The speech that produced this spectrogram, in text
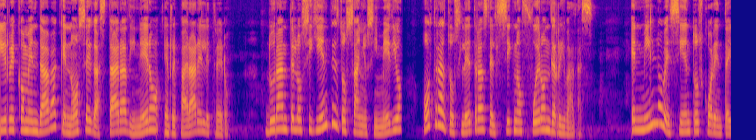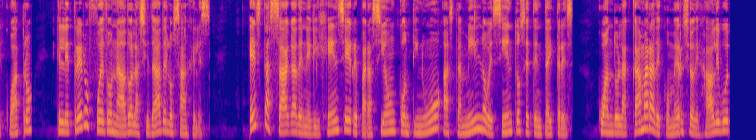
y recomendaba que no se gastara dinero en reparar el letrero. Durante los siguientes dos años y medio, otras dos letras del signo fueron derribadas. En 1944, el letrero fue donado a la ciudad de Los Ángeles. Esta saga de negligencia y reparación continuó hasta 1973, cuando la Cámara de Comercio de Hollywood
